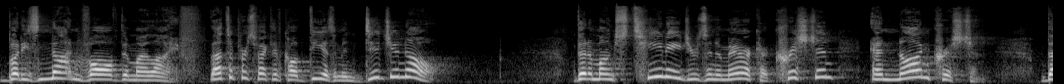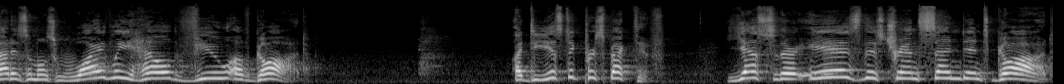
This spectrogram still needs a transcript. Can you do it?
but he's not involved in my life. That's a perspective called deism. And did you know that amongst teenagers in America, Christian and non Christian, that is the most widely held view of God? A deistic perspective. Yes, there is this transcendent God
